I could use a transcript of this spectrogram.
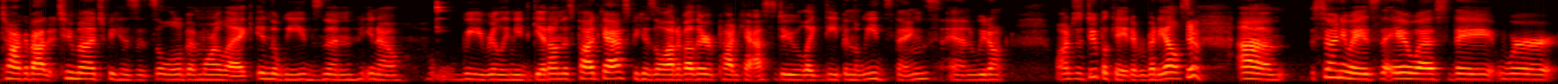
talk about it too much because it's a little bit more like in the weeds than you know we really need to get on this podcast because a lot of other podcasts do like deep in the weeds things, and we don't want to just duplicate everybody else. Yeah. Um, so, anyways, the AOS they were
